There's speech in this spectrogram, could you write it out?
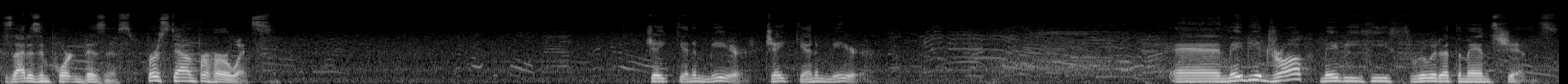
Because that is important business. First down for Hurwitz. Jake Amir. Jake Amir. And maybe a drop. Maybe he threw it at the man's shins.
